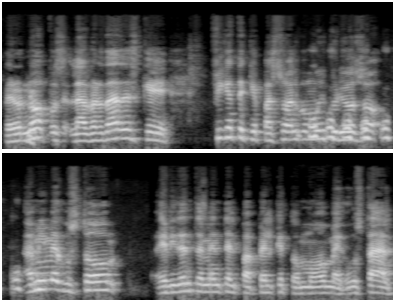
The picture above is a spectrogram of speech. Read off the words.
Pero no, pues la verdad es que fíjate que pasó algo muy curioso. A mí me gustó, evidentemente, el papel que tomó, me gusta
